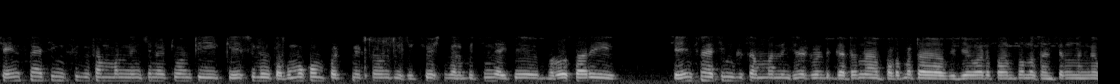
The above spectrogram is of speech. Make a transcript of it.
చైన్ స్నాచింగ్స్కి సంబంధించినటువంటి కేసులు తగ్గుముఖం పట్టినటువంటి సిచ్యువేషన్ కనిపించింది. అయితే మరోసారి చైన్ స్నాచింగ్కి సంబంధించినటువంటి ఘటన పడమట విజయవాడ ప్రాంతంలో సంచలనంగా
